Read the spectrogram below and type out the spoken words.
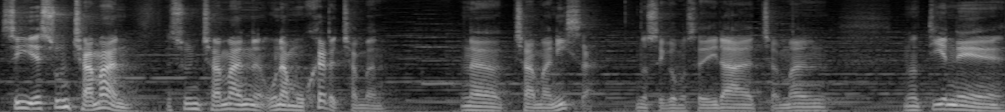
Sí, es un chamán. Es un chamán, una mujer chamán. Una chamaniza. No sé cómo se dirá chamán. No tiene...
